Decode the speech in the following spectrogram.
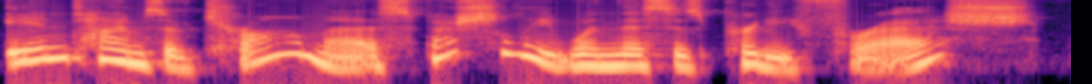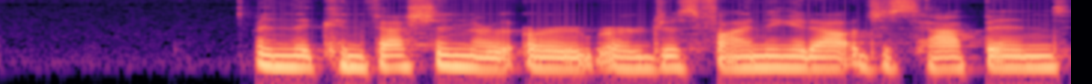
in times of trauma, especially when this is pretty fresh, and the confession or, or, or just finding it out just happened,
